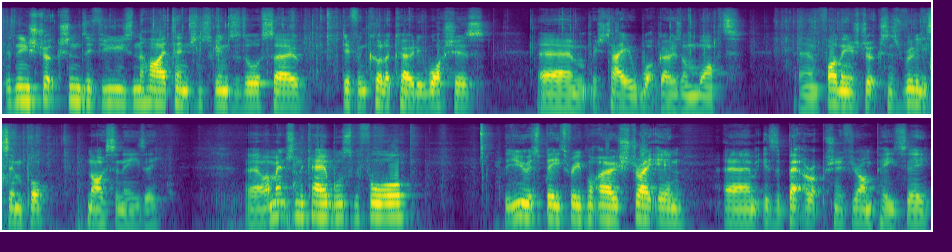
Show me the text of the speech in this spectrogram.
There's instructions if you're using the higher tension springs. There's also different color coded washers, um, which tell you what goes on what. Um, follow the instructions, really simple, nice and easy. Uh, I mentioned the cables before. The USB 3.0 straight in um, is a better option if you're on PC.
